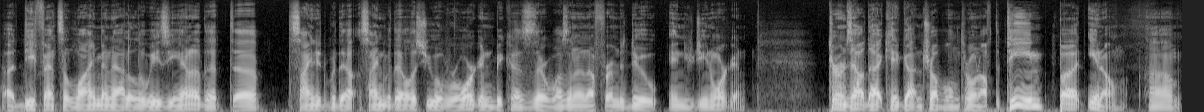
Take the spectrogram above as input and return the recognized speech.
a defensive lineman out of Louisiana that, uh, signed with signed with LSU over Oregon because there wasn't enough for him to do in Eugene, Oregon turns out that kid got in trouble and thrown off the team. But you know, um,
